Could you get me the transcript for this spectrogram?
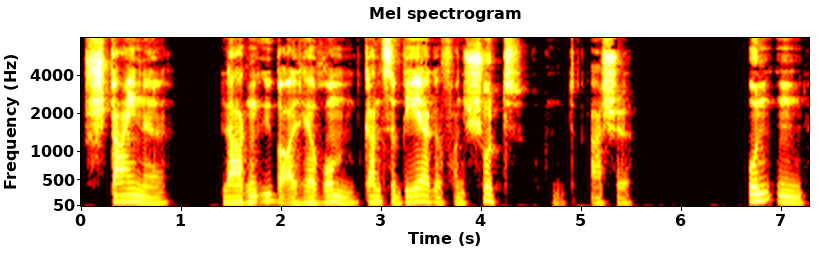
Steine lagen überall herum, ganze Berge von Schutt und Asche. Unten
